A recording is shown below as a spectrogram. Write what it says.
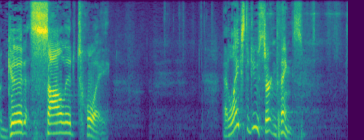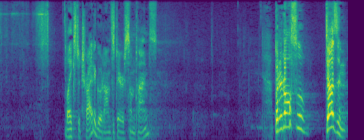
A good, solid toy that likes to do certain things. Likes to try to go downstairs sometimes. But it also doesn't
